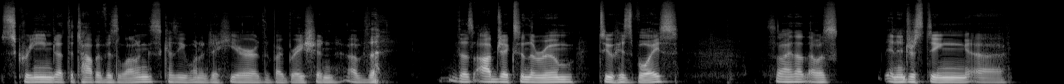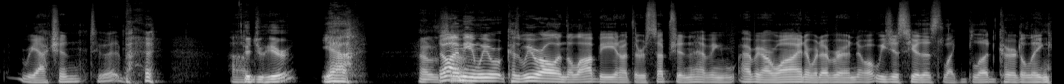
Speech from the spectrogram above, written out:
screamed at the top of his lungs because he wanted to hear the vibration of the those objects in the room to his voice so i thought that was an interesting uh, reaction to it it? Did you hear it? yeah How did it no, I mean we were because we were all in the lobby, you know, at the reception, having having our wine or whatever, and we just hear this like blood curdling,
